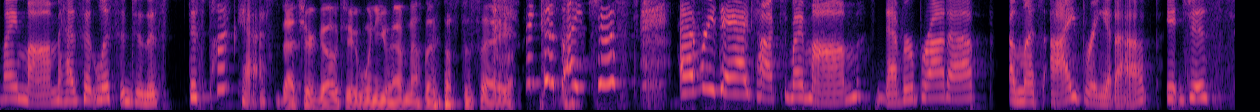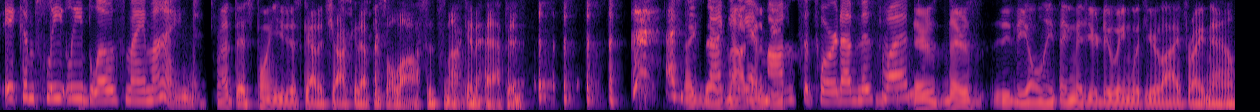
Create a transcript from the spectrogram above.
My mom hasn't listened to this this podcast That's your go-to when you have nothing else to say. because I just every day I talk to my mom. It's never brought up unless I bring it up. It just it completely blows my mind. At this point, you just got to chalk it up as a loss. It's not going to happen. I'm Like, just there's not going to get gonna be- mom support on this one. There's, there's the, the only thing that you're doing with your life right now.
